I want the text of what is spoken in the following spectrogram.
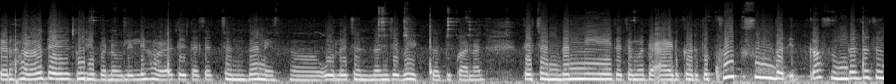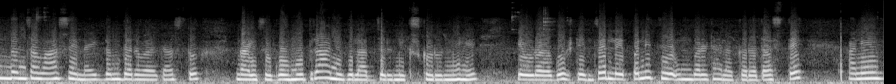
तर हळद आहे घरी बनवलेली हळद आहे त्याच्यात चंदन आहे ओलं चंदन जे भेटतं दुकानात ते चंदन मी त्याच्यामध्ये ॲड करते. खूप सुंदर इतका सुंदर त्या चंदनचा वास आहे ना एकदम दरवळता असतो. गाईचं गोमूत्र आणि गुलाबजल मिक्स करून मी हे एवढ्या गोष्टींचं लेपन इथे उंबरठाला करत असते. आणि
